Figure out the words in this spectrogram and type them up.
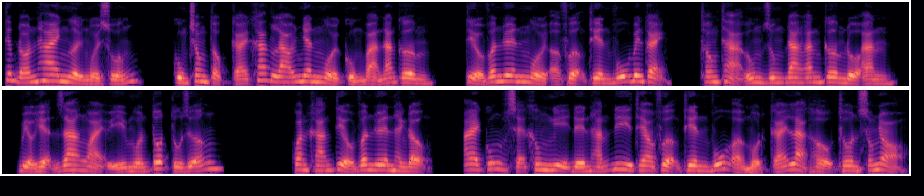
Tiếp đón hai người ngồi xuống, cùng trong tộc cái khác lão nhân ngồi cùng bàn ăn cơm, Tiểu Vân Nguyên ngồi ở Phượng Thiên Vũ bên cạnh, thông thả ung dung đang ăn cơm đồ ăn, biểu hiện ra ngoài ý muốn tốt tu dưỡng. Quan khán Tiểu Vân Nguyên hành động, ai cũng sẽ không nghĩ đến hắn đi theo Phượng Thiên Vũ ở một cái lạc hậu thôn sống nhỏ,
